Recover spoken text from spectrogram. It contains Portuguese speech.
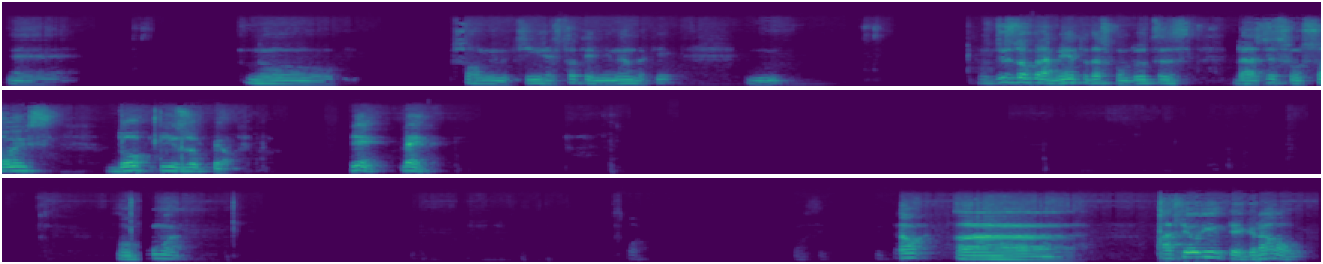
é, no. Só um minutinho, já estou terminando aqui. No desdobramento das condutas das disfunções do piso pélvico. Bem, bem, alguma então a, teoria integral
